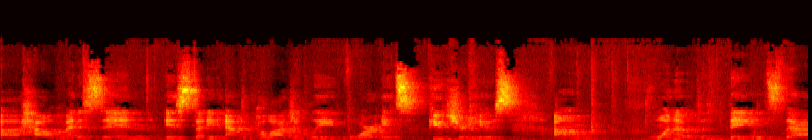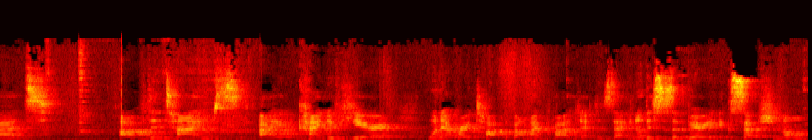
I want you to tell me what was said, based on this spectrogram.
uh, how medicine is studied anthropologically for its future use. Um, one of the things that oftentimes I kind of hear whenever I talk about my project is that, you know, this is a very exceptional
